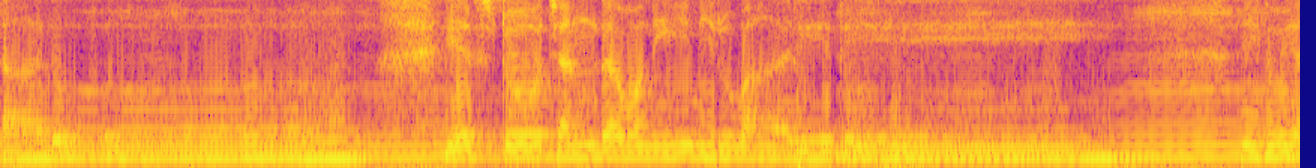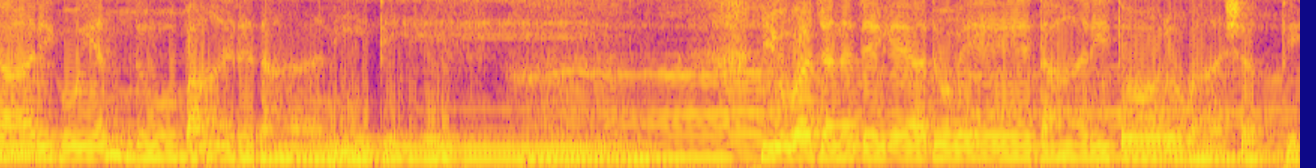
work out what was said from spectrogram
ಸಾಲು. ಎಷ್ಟೋ ಚಂದವೋ ನೀನಿರುವ ರೀತಿ. ಇದು ಯಾರಿಗೂ ಎಂದು ಬಾರದ ನೀತಿ. ಯುವ ಜನತೆಗೆ ಅದುವೇ ದಾರಿ ತೋರುವ ಶಕ್ತಿ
